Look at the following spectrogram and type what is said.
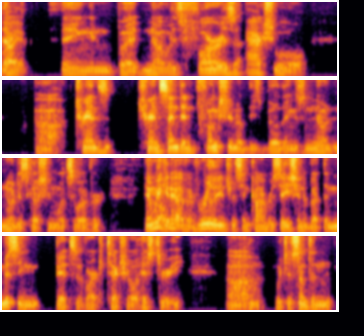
that Right. thing, and but no, as far as actual uh trans transcendent function of these buildings, no no discussion whatsoever. And we could have a really interesting conversation about the missing bits of architectural history, um, which is something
